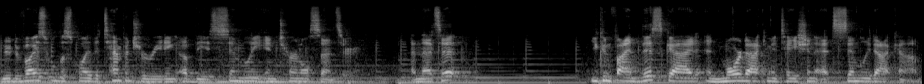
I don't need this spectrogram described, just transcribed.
Your device will display the temperature reading of the Simblee internal sensor. And that's it. You can find this guide and more documentation at simblee.com.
